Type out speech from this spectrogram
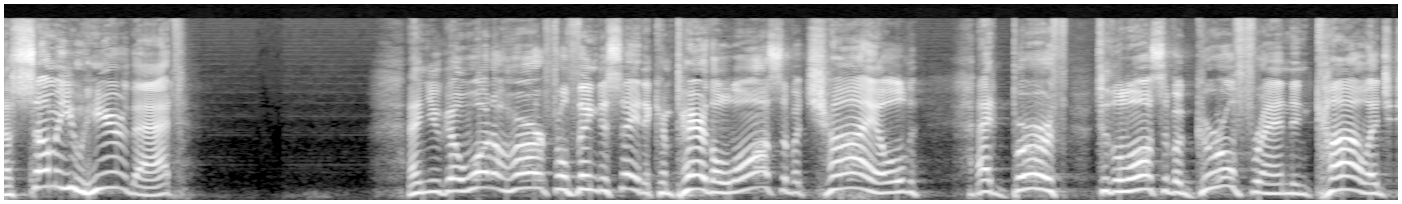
Now, some of you hear that and you go, what a hurtful thing to say to compare the loss of a child at birth to the loss of a girlfriend in college.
